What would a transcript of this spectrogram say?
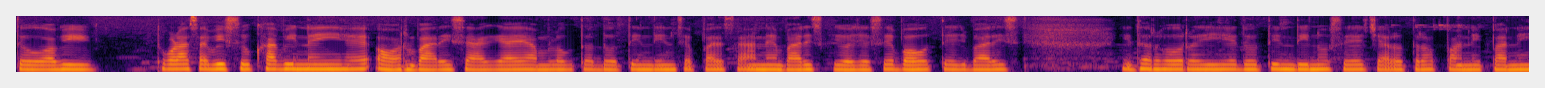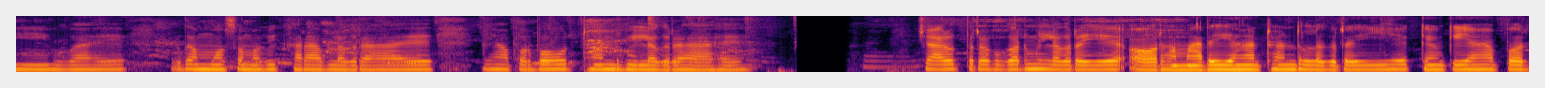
तो अभी थोड़ा सा भी सूखा भी नहीं है और बारिश आ गया है। हम लोग तो दो तीन दिन से परेशान हैं। बारिश की वजह से बहुत तेज़ बारिश इधर हो रही है। दो तीन दिनों से चारों तरफ़ पानी पानी ही हुआ है। एकदम मौसम अभी ख़राब लग रहा है। यहाँ पर बहुत ठंड भी लग रहा है। चारों तरफ़ गर्मी लग रही है और हमारे यहाँ ठंड लग रही है क्योंकि यहाँ पर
